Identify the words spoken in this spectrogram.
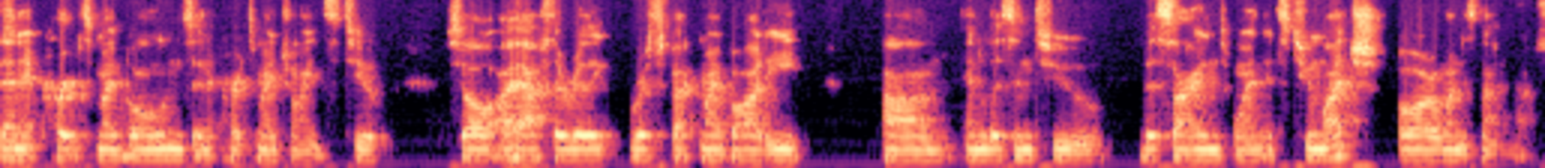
then it hurts my bones and it hurts my joints too. So I have to really respect my body um, and listen to the signs when it's too much or when it's not enough.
